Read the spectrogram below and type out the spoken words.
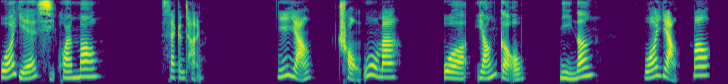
我也喜欢猫。 Second time. 你养宠物吗？我养狗，你呢？我养猫。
